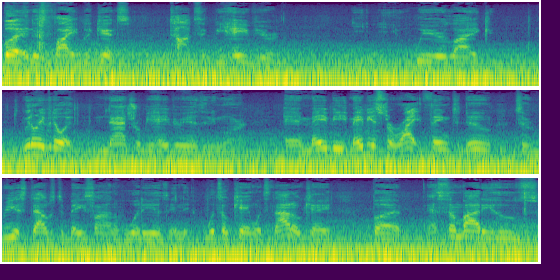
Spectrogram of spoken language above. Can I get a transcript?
But in this fight against toxic behavior, we're like we don't even know what natural behavior is anymore and maybe maybe it's the right thing to do to reestablish the baseline of what is and what's okay and what's not okay. But as somebody who's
